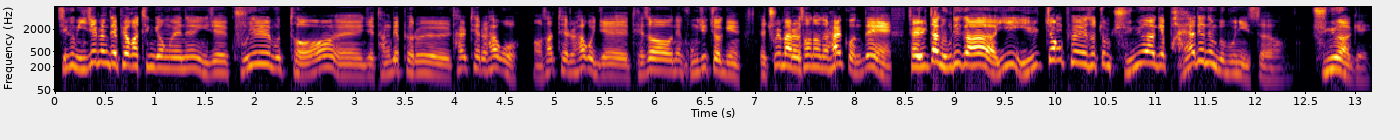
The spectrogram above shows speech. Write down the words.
지금 이재명 대표 같은 경우에는 이제 9일부터 예, 이제 당 대표를 탈퇴를 하고 어, 사퇴를 하고 이제 대선에 공식적인 출마를 선언을 할 건데 자 일단 우리가 이 일정표에서 좀 중요하게 봐야 되는 부분이 있어요. 중요하게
